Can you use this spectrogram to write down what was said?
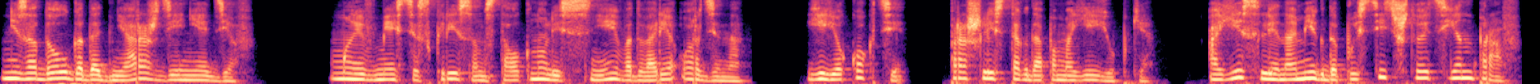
незадолго до дня рождения дев. Мы вместе с Крисом столкнулись с ней во дворе Ордена. Ее когти прошлись тогда по моей юбке. А если на миг допустить, что Этьен прав?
